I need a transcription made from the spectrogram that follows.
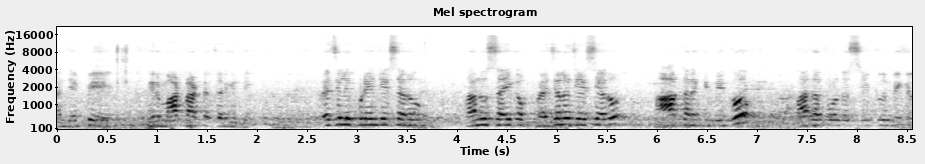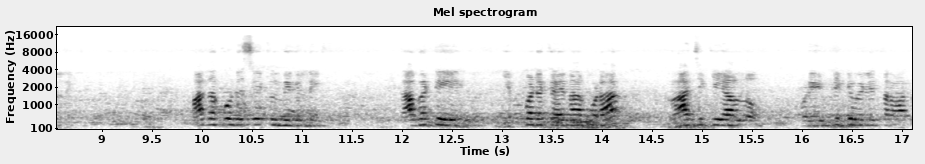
అని చెప్పి మీరు మాట్లాడటం జరిగింది. ప్రజలు ఇప్పుడు ఏం చేశారు? తను సైగ ప్రజలు చేశారు. ఆఖరికి మీకు పదకొండు సీట్లు మిగిలినాయి. పదకొండు సీట్లు మిగిలినాయి. కాబట్టి ఇప్పటికైనా కూడా రాజకీయాల్లో ఇప్పుడు ఇంటికి వెళ్ళిన తర్వాత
